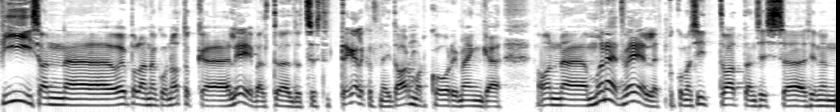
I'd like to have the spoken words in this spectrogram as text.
viis on võib-olla nagu natuke leebelt öeldud, sest et tegelikult neid Armored Core'i mänge on mõned veel, et kui ma siit vaatan, siis siin on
